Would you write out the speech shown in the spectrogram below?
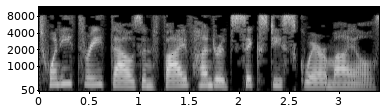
23,560 square miles.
